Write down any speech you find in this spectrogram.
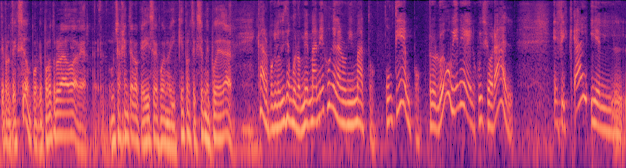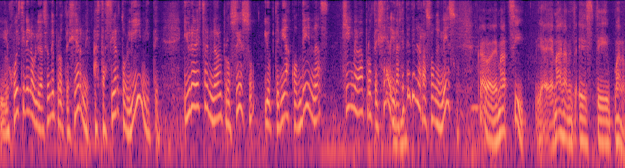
de protección, porque por otro lado, a ver, mucha gente lo que dice es, bueno, ¿y qué protección me puede dar? Claro, porque lo dicen, bueno, me manejo en el anonimato un tiempo, pero luego viene el juicio oral. El fiscal y el, el juez tienen la obligación de protegerme hasta cierto límite. Y una vez terminado el proceso y obtenidas condenas, ¿quién me va a proteger? Y la gente tiene razón en eso. Claro, además, sí, y además, este, bueno,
